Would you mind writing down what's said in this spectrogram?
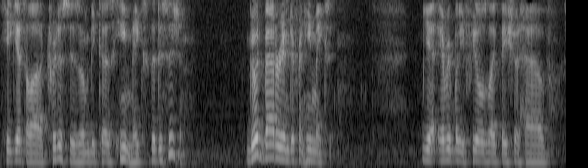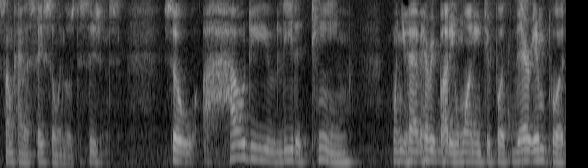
he gets a lot of criticism because he makes the decision. Good, bad, or indifferent, he makes it yet everybody feels like they should have some kind of say so in those decisions. So, how do you lead a team when you have everybody wanting to put their input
